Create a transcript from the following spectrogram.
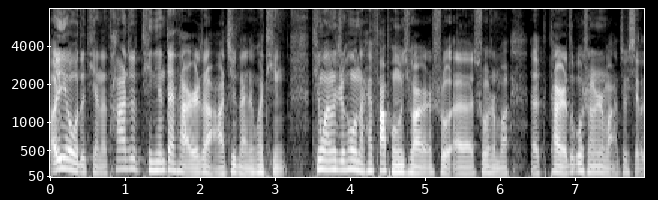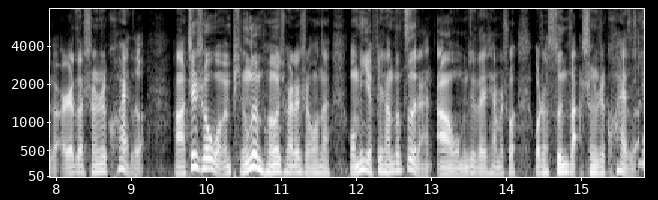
哎呦我的天呐，他就天天带他儿子啊，就在那块听，听完了之后呢，还发朋友圈说，呃，说什么，呃，他儿子过生日嘛，就写了个儿子生日快乐啊。这时候我们评论朋友圈的时候呢，我们也非常的自然啊，我们就在下面说，我说孙子生日快乐。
